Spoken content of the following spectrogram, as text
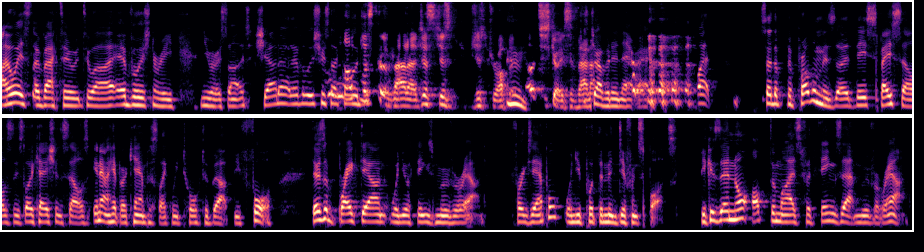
I always go back to to our evolutionary neuroscience shout out evolutionary psychology savannah. Just just just drop it. Mm. Just go savannah. just drop it in there right? But so the, the problem is though these space cells these location cells in our hippocampus like we talked about before there's a breakdown when your things move around for example when you put them in different spots because they're not optimized for things that move around.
